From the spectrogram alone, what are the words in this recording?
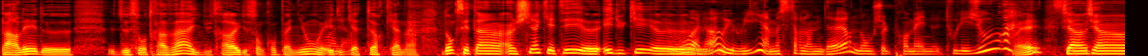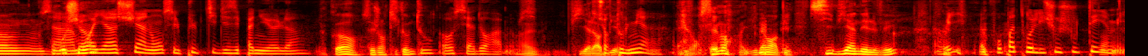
parlé de, de son travail, du travail de son compagnon, éducateur canin. Donc c'est un, un, chien qui a été euh, éduqué. Voilà, oui, oui, un Masterlander, donc je le promène tous les jours. Ouais. C'est un, un gros chien. un moyen chien, non C'est le plus petit des épagnols. D'accord, c'est gentil comme tout. Oh, c'est adorable. Puis alors, Surtout le mien. Eh, forcément, évidemment. Puis si bien élevé. Oui, il faut pas trop les chouchouter, hein, mais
